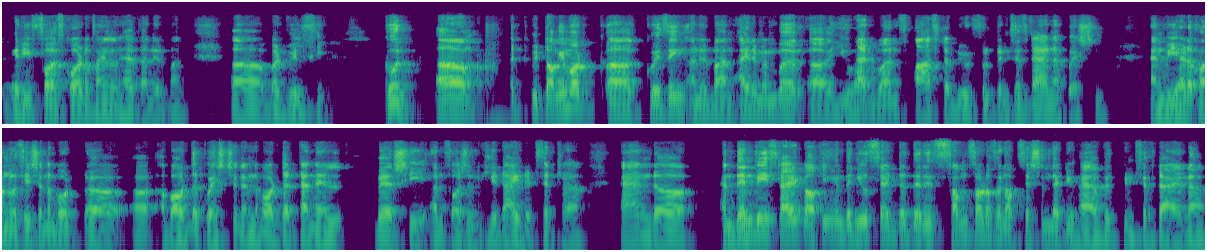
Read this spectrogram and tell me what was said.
the very first quarterfinal has Anirban. Uh, but we'll see. Cool. Um, we're talking about uh, quizzing Anirban. I remember uh, you had once asked a beautiful Princess Diana question, and we had a conversation about uh, uh about the question and about the tunnel where she unfortunately died, etc. And uh, and then we started talking, and then you said that there is some sort of an obsession that you have with Princess Diana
